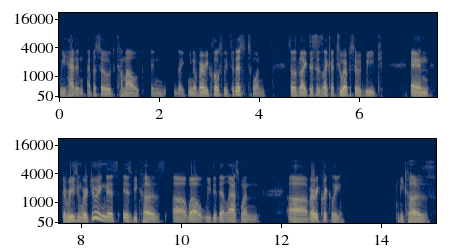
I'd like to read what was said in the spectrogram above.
we had an episode come out in like you know very closely to this one so like this is like a two episode week and the reason we're doing this is because uh well we did that last one uh very quickly because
